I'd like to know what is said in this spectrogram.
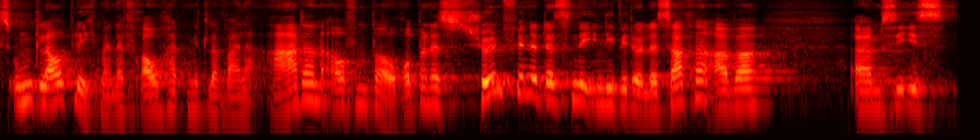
Ist unglaublich. Meine Frau hat mittlerweile Adern auf dem Bauch. Ob man das schön findet, das ist eine individuelle Sache, aber ähm, sie ist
